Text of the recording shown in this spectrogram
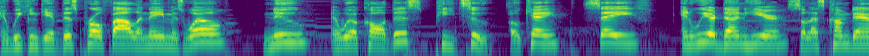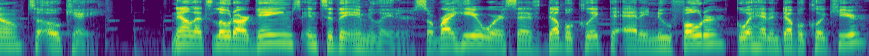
And we can give this profile a name as well, new, and we'll call this P2, okay? Save, and we are done here, so let's come down to okay. Now let's load our games into the emulator. So right here where it says double click to add a new folder, go ahead and double click here.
